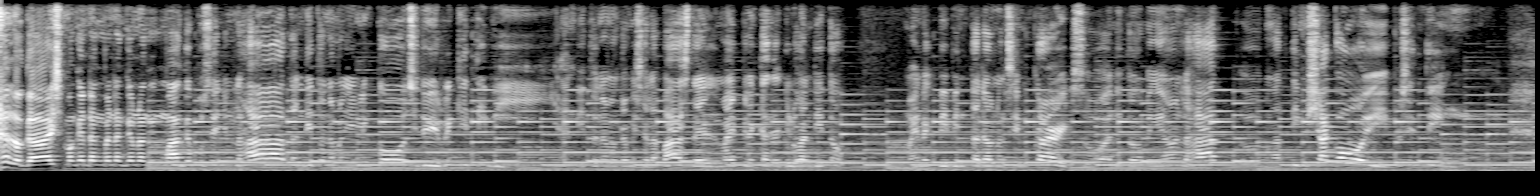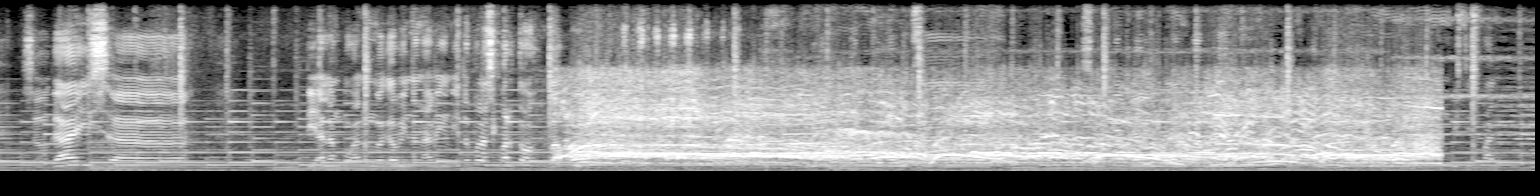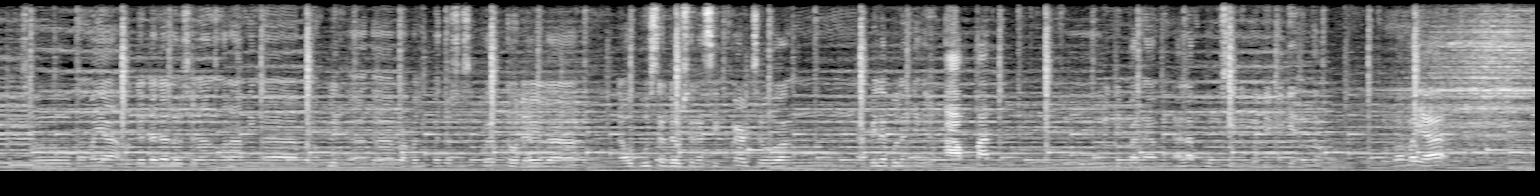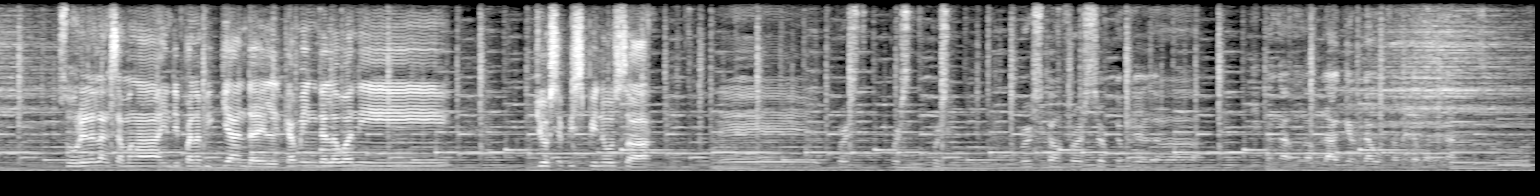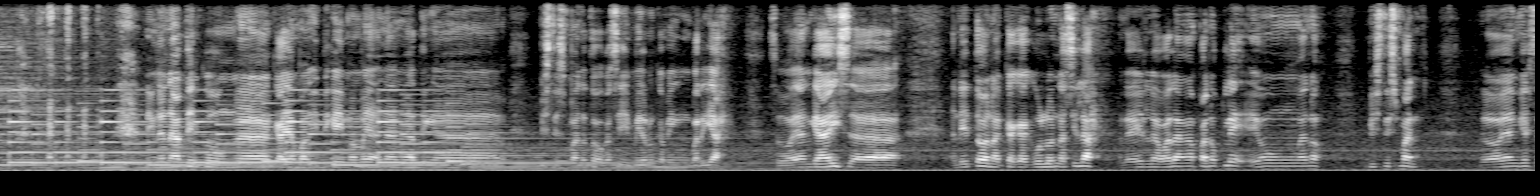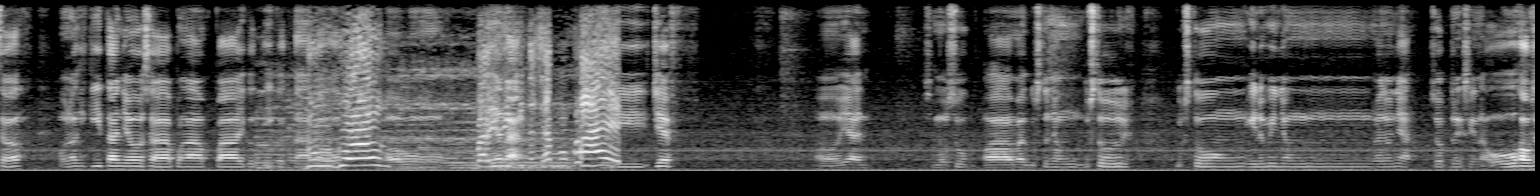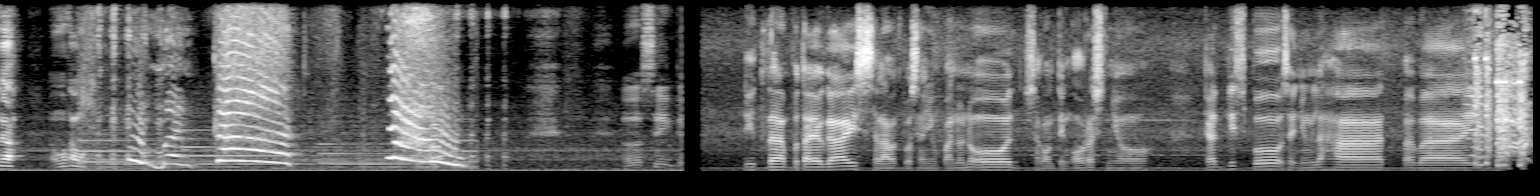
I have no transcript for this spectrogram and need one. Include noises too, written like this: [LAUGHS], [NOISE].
Hello guys, magandang magandang umaga po sa inyong lahat. Andito naman yung lingkod, si Doy Ricky TV. Andito naman kami sa labas dahil may pinagkakaguluhan dito. May nagbibinta daw ng SIM card. So andito kami ngayon lahat. O, mga Team Shakoy presenting. So guys, uh, di alam kung anong gagawin ng aming ito pala si kwarto. Gwapo. Puerto dahil uh, naubusan daw siya ng SIM card. So ang available lang niya ngayon apat. So hindi pa namin alam kung sino mabibigyan ito. So mamaya Sorry na lang sa mga hindi pa nabigyan dahil kaming dalawa ni Joseph Espinosa eh, first first first first come first serve kami dahil uh, nga mga vlogger daw kami na mauna so natin kung uh, kaya bang ibigay mamaya ng ating uh, businessman na to kasi meron kaming barya so ayan guys uh, andito nagkakagulo na sila dahil uh, wala nga panukli yung ano businessman so ayan guys oh kung nakikita nyo sa mga paikot-ikot na ako oh, na kita sa mukha eh. si Jeff. Oh, yan. Sumusub ah may gusto niyang gusto gustong inumin yung ano niya, soft drinks na uuhaw siya. Nauuhaw. Oh my God! Wow! [LAUGHS] oh, sige. Dito na lang po tayo guys. Salamat po sa inyong panonood, sa konting oras nyo. God bless po sa inyong lahat. Bye-bye.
